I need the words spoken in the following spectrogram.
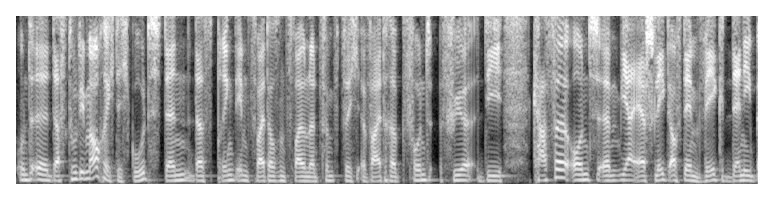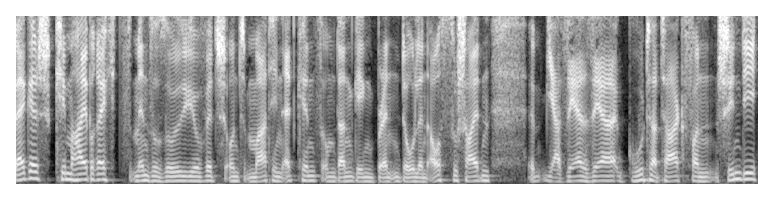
und äh, das tut ihm auch richtig gut, denn das bringt eben 2250 weitere Pfund für die Kasse. Und ähm, ja, er schlägt auf dem Weg Danny Baggish, Kim Heibrechts, Menzo Suljovic und Martin Atkins, um dann gegen Brandon Dolan auszuscheiden. Ähm, ja, sehr, sehr guter Tag von Shindy.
